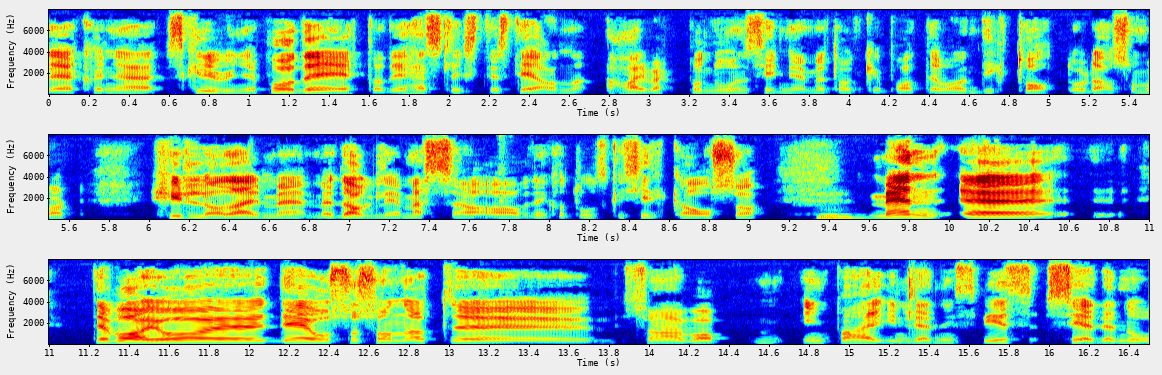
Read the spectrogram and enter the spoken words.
det kan jeg skrive under på. Det er et av de hesligste stedene jeg har vært på noensinne, med tanke på at det var en diktator da, som ble hylla der med, med daglige messer av den katolske kirka også. Mm. Men eh, det, var jo, det er også sånn at eh, som jeg var inne på her innledningsvis, så er det nå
